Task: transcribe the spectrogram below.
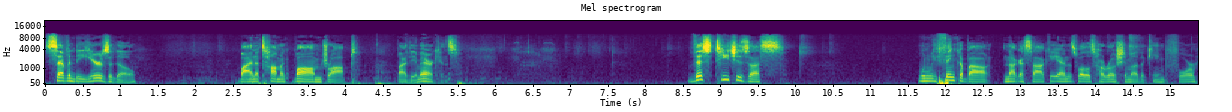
70 years ago by an atomic bomb dropped by the Americans. This teaches us when we think about Nagasaki and as well as Hiroshima that came before,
